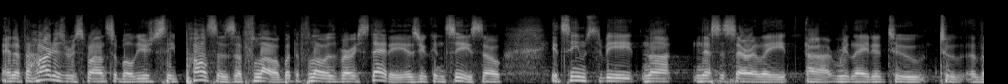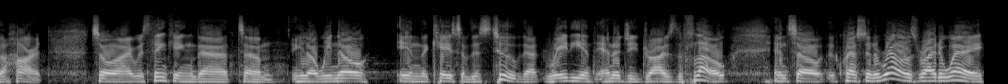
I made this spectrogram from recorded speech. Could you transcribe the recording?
and if the heart is responsible, you see pulses of flow, but the flow is very steady, as you can see. So it seems to be not necessarily uh, related to, to the heart. So I was thinking that, um, you know, we know in the case of this tube that radiant energy drives the flow. And so the question arose right away,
